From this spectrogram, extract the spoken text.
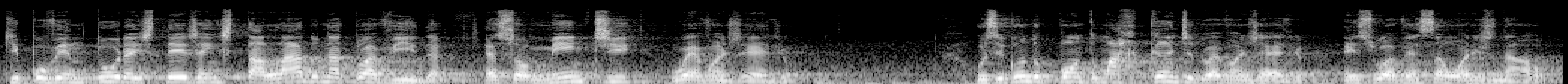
que porventura esteja instalado na tua vida é somente o Evangelho. O segundo ponto marcante do Evangelho, em sua versão original,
